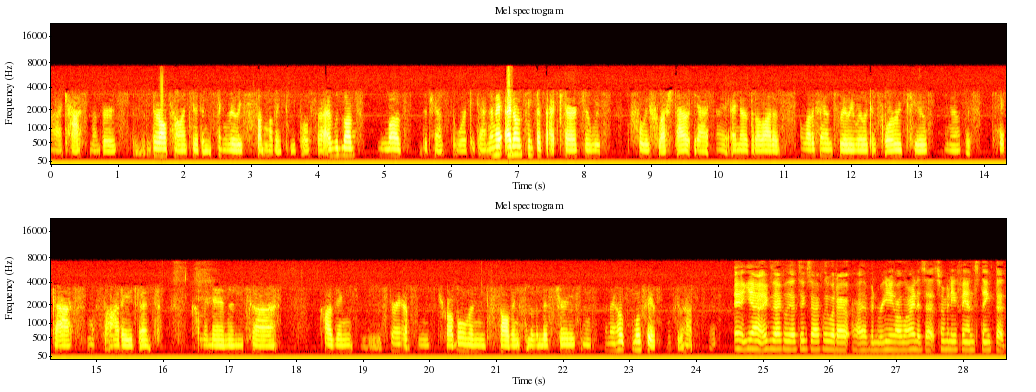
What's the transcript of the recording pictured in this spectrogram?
uh, cast members. They're all talented and, and really fun-loving people. So I would love love the chance to work again. And I, I don't think that that character was fully fleshed out yet. I, I know that a lot of a lot of fans really were looking forward to you know this kick-ass Mossad agent coming in and uh, causing stirring up some trouble and solving some of the mysteries. And, and I hope we'll see. We'll see what happens. Uh, yeah, exactly. That's exactly what I, I've been reading online. Is that so many fans think that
